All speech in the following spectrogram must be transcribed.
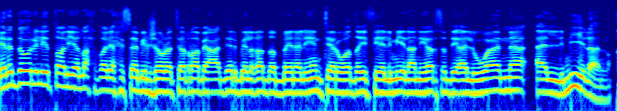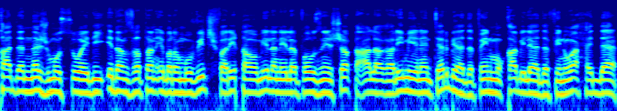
إلى الدوري الإيطالي لحظة لحساب الجولة الرابعة ديربي الغضب بين الإنتر وضيفه الميلان يرتدي ألوان الميلان. قاد النجم السويدي إذا زلاتان إبراهيموفيتش فريقه ميلان إلى فوز شاق على غريمه الإنتر بهدفين مقابل هدف واحد.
